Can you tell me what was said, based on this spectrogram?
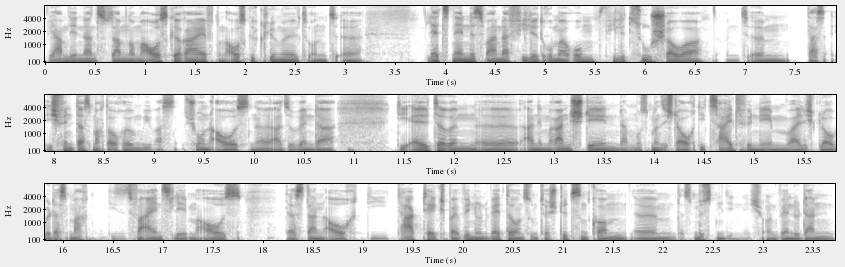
wir haben den dann zusammen nochmal ausgereift und ausgeklüngelt und äh, letzten Endes waren da viele drumherum, viele Zuschauer und ähm, das, ich finde, das macht auch irgendwie was schon aus. Ne? Also wenn da die Älteren äh, an dem Rand stehen, dann muss man sich da auch die Zeit für nehmen, weil ich glaube, das macht dieses Vereinsleben aus dass dann auch die tagtäglich bei Wind und Wetter uns unterstützen kommen, ähm, das müssten die nicht. Und wenn du dann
